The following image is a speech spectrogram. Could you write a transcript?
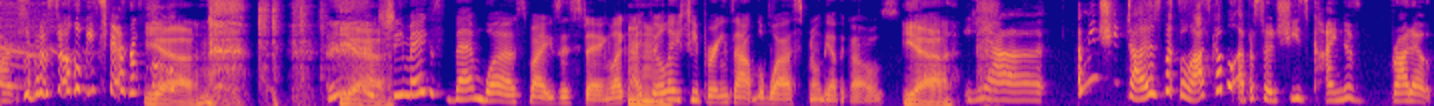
aren't supposed to all be terrible. Yeah. yeah. She makes them worse by existing. Like I feel Mhm. like she brings out the worst in all the other girls. Yeah. Yeah. I mean, she does, but the last couple episodes, she's kind of brought out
